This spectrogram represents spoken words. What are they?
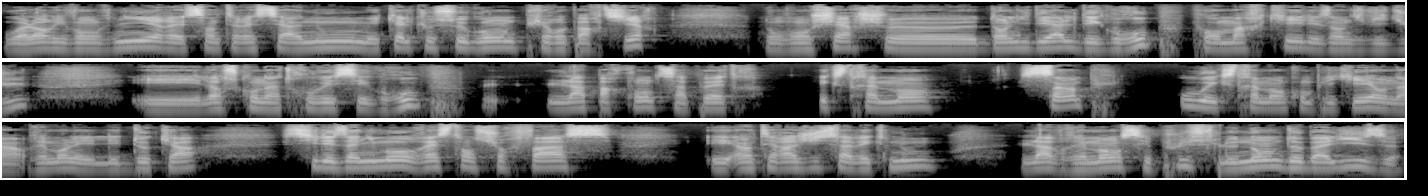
ou alors ils vont venir et s'intéresser à nous, mais quelques secondes puis repartir. Donc on cherche euh, dans l'idéal des groupes pour marquer les individus. Et lorsqu'on a trouvé ces groupes, là par contre ça peut être extrêmement simple ou extrêmement compliqué. On a vraiment les, deux cas. Si les animaux restent en surface et interagissent avec nous, là vraiment c'est plus le nombre de balises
